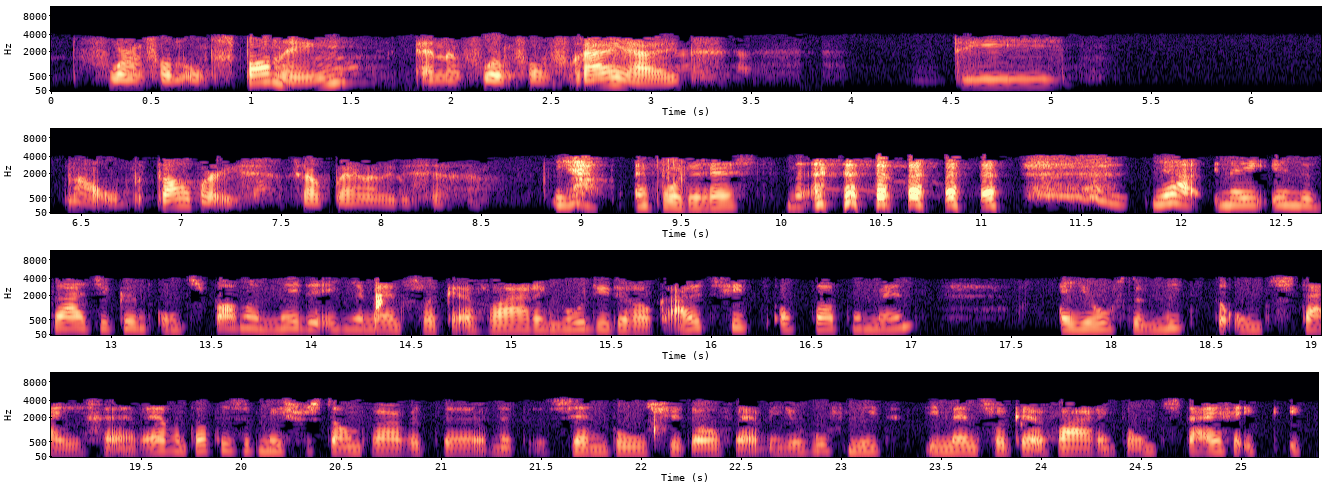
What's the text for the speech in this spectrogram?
vorm van ontspanning en een vorm van vrijheid die nou onbetaalbaar is, zou ik bijna willen zeggen. Ja, en voor de rest. ja, nee, inderdaad, je kunt ontspannen midden in je menselijke ervaring, hoe die er ook uitziet op dat moment. En je hoeft hem niet te ontstijgen. Hè? Want dat is het misverstand waar we het uh, met zen bullshit over hebben. Je hoeft niet die menselijke ervaring te ontstijgen. Ik, ik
